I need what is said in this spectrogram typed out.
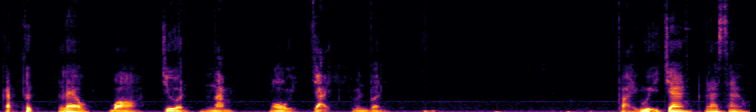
cắt thức, leo, bò, trườn, nằm, ngồi, chạy, vân vân. Phải ngụy trang ra sao?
